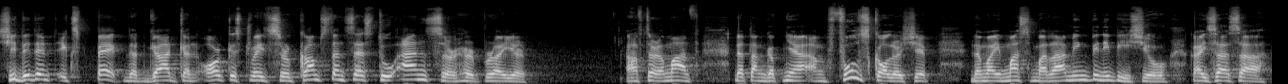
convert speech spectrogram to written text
She didn't expect that God can orchestrate circumstances to answer her prayer. After a month, natanggap niya ang full scholarship na may mas maraming benepisyo kaysa sa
